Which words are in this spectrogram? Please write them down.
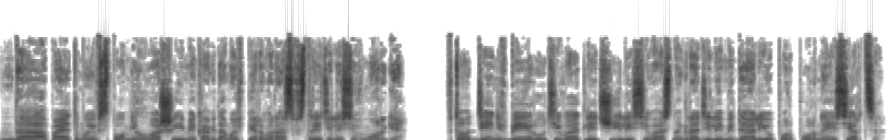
«Да, поэтому и вспомнил ваше имя, когда мы в первый раз встретились в морге. В тот день в Бейруте вы отличились, и вас наградили медалью «Пурпурное сердце».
